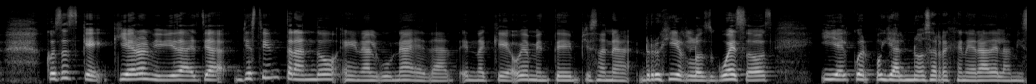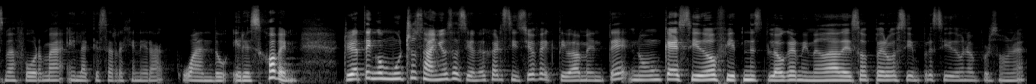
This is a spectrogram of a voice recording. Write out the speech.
Cosas que quiero en mi vida, ya, ya estoy entrando en alguna edad en la que obviamente empiezan a rugir los huesos y el cuerpo ya no se regenera de la misma forma en la que se regenera cuando eres joven. Yo ya tengo muchos años haciendo ejercicio efectivamente, nunca he sido fitness blogger ni nada de eso, pero siempre he sido una persona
